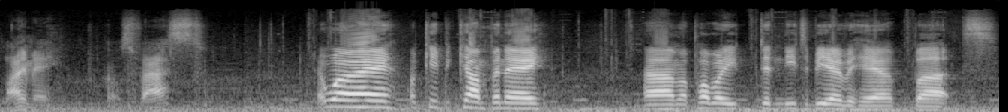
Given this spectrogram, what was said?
Blimey, that was fast. Don't worry, I'll keep you company. Um, I probably didn't need to be over here, but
